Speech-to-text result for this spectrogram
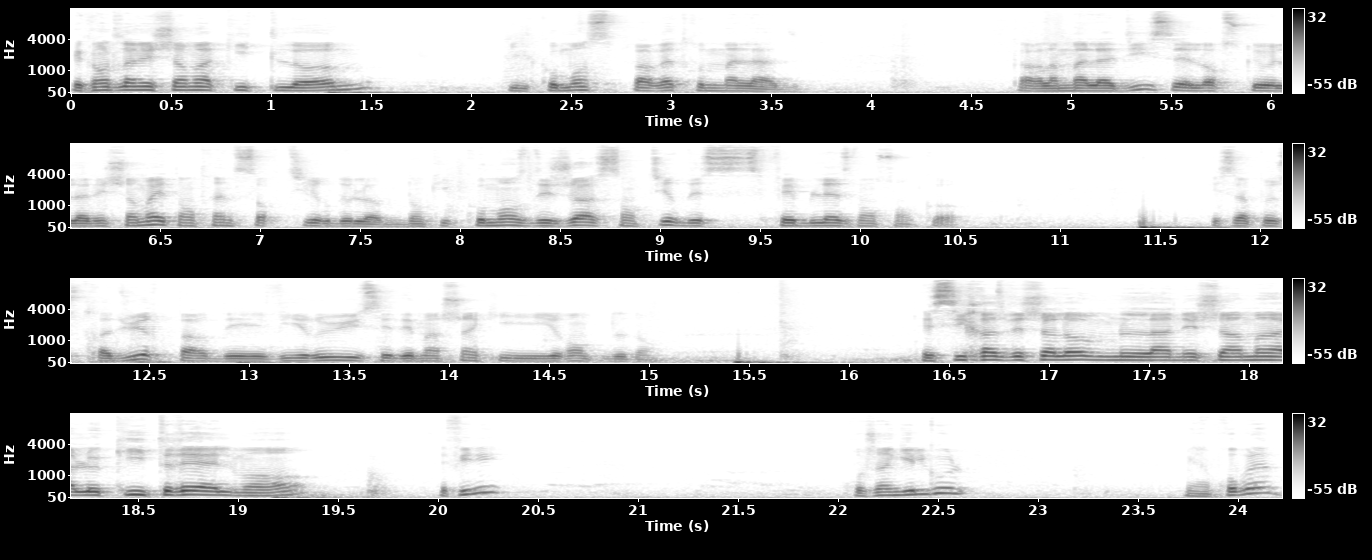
Et quand l'aneshama quitte l'homme, il commence par être malade. Car la maladie, c'est lorsque l'aneshama est en train de sortir de l'homme. Donc il commence déjà à sentir des faiblesses dans son corps. Et ça peut se traduire par des virus et des machins qui rentrent dedans. Et si Chaz Veshalom, l'aneshama le quitte réellement, c'est fini. Prochain Gilgul. Il y a un problème.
